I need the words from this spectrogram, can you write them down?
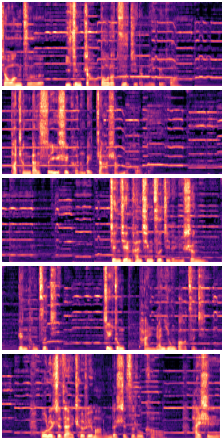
小王子已经找到了自己的玫瑰花，他承担随时可能被扎伤的后果。渐渐看清自己的余生。认同自己，最终坦然拥抱自己，不论是在车水马龙的十字路口，还是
